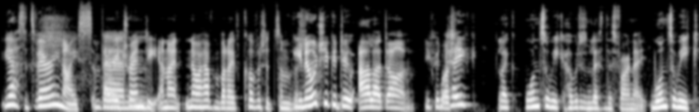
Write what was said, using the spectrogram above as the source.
Yes, it's very nice and very Um, trendy. And I no, I haven't, but I've coveted some of it. You know what you could do, a la Don? You could What? take like once a week. I hope it doesn't listen this far now. Once a week,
